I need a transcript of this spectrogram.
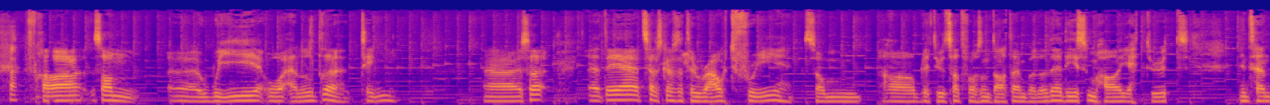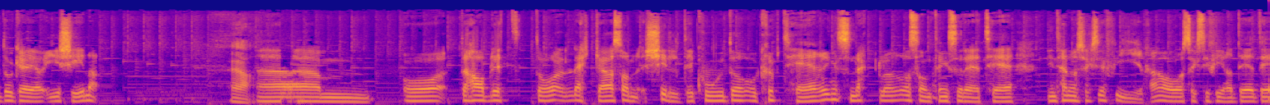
fra sånn uh, We og eldre ting. Uh, så eh, det er et selskap som heter Route Free, som har blitt utsatt for sånn datainnbrudd. Det er de som har gitt ut Nintendo-greier i Kina. Ja. Um, og det har blitt da lekka sånn kildekoder og krypteringsnøkler og sånne ting som det er til Nintendo 64 og 64DD,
